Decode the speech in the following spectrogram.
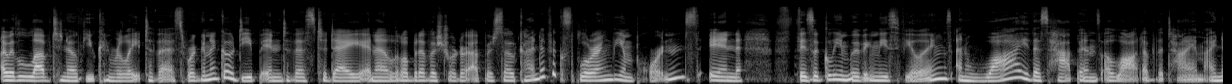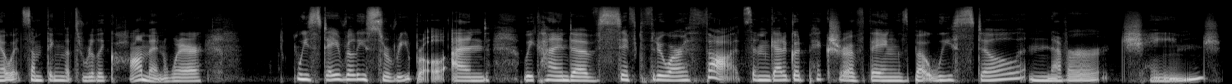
I would love to know if you can relate to this. We're going to go deep into this today in a little bit of a shorter episode, kind of exploring the importance in physically moving these feelings and why this happens a lot of the time. I know it's something that's really common where we stay really cerebral and we kind of sift through our thoughts and get a good picture of things, but we still never change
